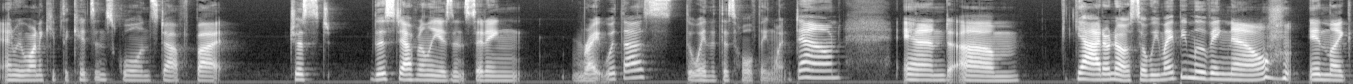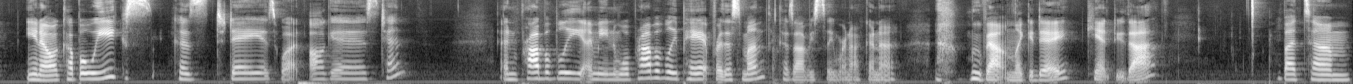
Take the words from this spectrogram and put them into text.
and we want to keep the kids in school and stuff. But just this definitely isn't sitting right with us the way that this whole thing went down. And um, yeah, I don't know. So we might be moving now in like, you know, a couple weeks because today is what, August 10th? And probably, I mean, we'll probably pay it for this month because obviously we're not going to move out in like a day. Can't do that. But um,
